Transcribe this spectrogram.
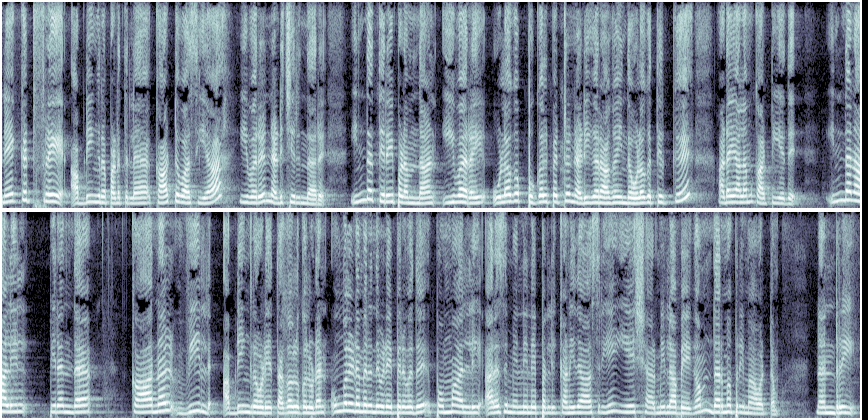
நேக்கட் ஃப்ரே அப்படிங்கிற படத்தில் காட்டுவாசியாக இவர் நடிச்சிருந்தார். இந்த திரைப்படம்தான் இவரை உலக புகழ்பெற்ற நடிகராக இந்த உலகத்திற்கு அடையாளம் காட்டியது. இந்த நாளில் பிறந்த கார்னல் வீல்ட் அப்படிங்கிறவுடைய தகவல்களுடன் உங்களிடமிருந்து விடைபெறுவது பொம்மாள்ளி அரசு மேல்நிலைப்பள்ளி கணித ஆசிரியை ஏ. ஷர்மிளா பேகம் தருமபுரி மாவட்டம். நன்றி.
